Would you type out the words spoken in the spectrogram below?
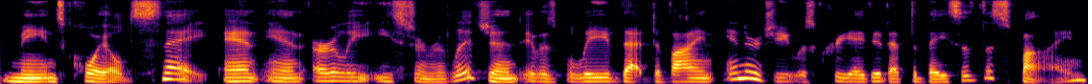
means coiled snake. And in early Eastern religion, it was believed that divine energy was created at the base of the spine.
